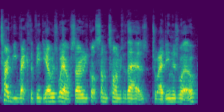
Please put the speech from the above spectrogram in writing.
Toby wrecked the video as well, so you've got some time for that to add in as well.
